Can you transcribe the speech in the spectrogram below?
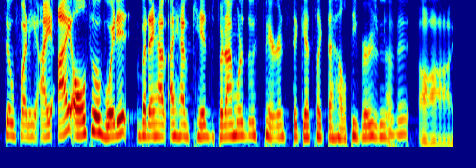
So funny. I, I also avoid it, but I have I have kids, but I'm one of those parents that gets like the healthy version of it. Ah,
